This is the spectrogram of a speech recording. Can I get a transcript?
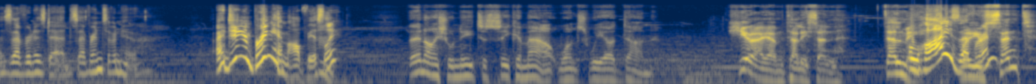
Zevran is dead. Zevran, Zevran who? I didn't bring him, obviously. Hmm. Then I shall need to seek him out once we are done. Here I am, Taliesin. Tell me, Oh, hi, were you sent,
